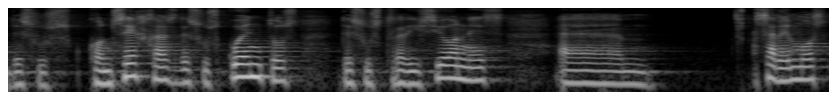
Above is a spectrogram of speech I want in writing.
de sus consejas, de sus cuentos, de sus tradiciones. Eh, sabemos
